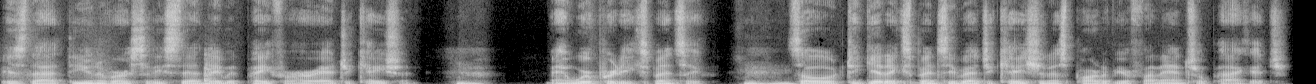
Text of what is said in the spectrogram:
is that the university said they would pay for her education, Hmm. and we're pretty expensive. Mhm. So to get expensive education as part of your financial package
